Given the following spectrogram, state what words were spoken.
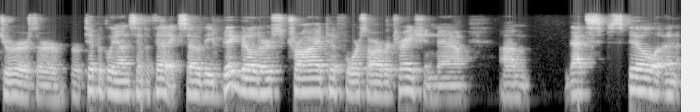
jurors are, are typically unsympathetic. So the big builders try to force arbitration. Now, um, that's still an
